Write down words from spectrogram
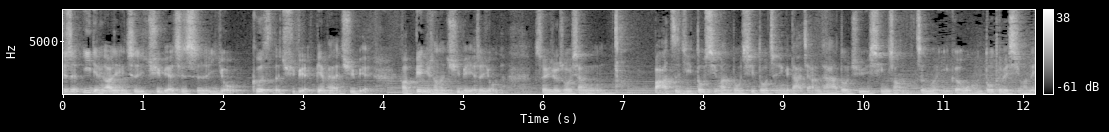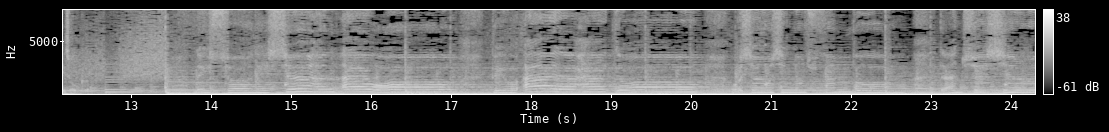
其实一点零、二点零其实区别其实有歌词的区别、编排的区别，然后编曲上的区别也是有的。所以就是说想把自己都喜欢的东西都呈现给大家，让大家都去欣赏这么一个我们都特别喜欢的一首歌。你说你是很爱我，比我爱的还多。我想用行动去反驳，但却陷入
